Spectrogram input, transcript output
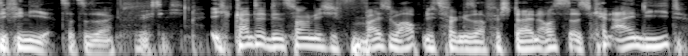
definiert sozusagen. Richtig. Ich kannte den Song nicht, ich weiß überhaupt nichts von Gesaffelstein aus. Also ich kenne ein Lied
